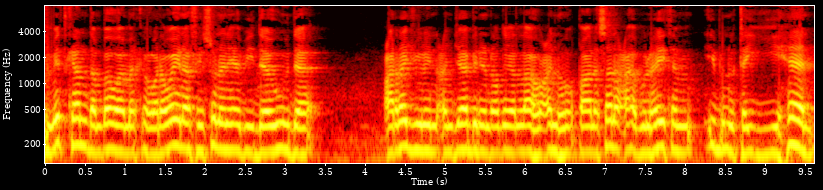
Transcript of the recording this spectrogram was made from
Midkan dambe waa marka waraweynaa fi sunani abi daawuuda can rajuli can jaabirin radia allahu canhu qaala sanaca abulhaytham ibnu tayihaan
